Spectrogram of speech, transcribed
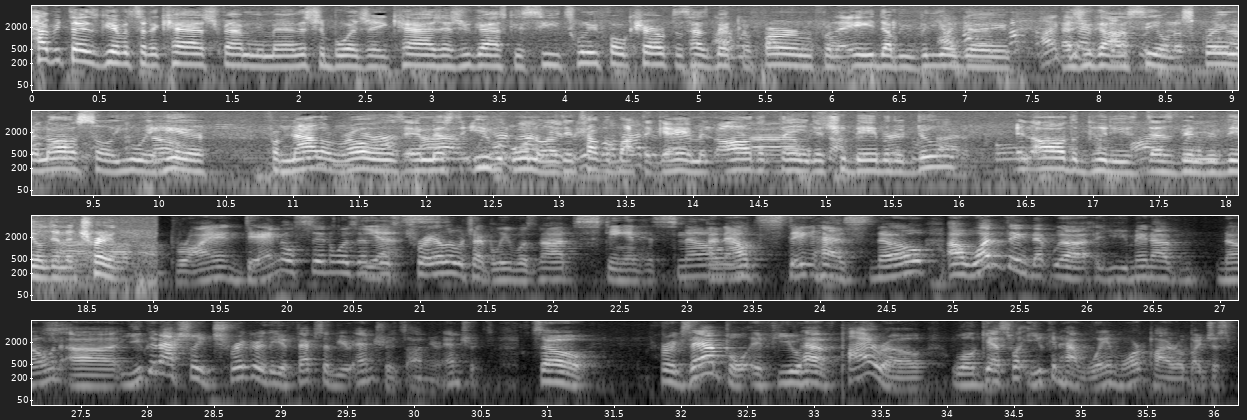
Happy Thanksgiving to the Cash family, man. This your boy Jay Cash. As you guys can see, 24 characters has been confirmed for the AEW video game. As you guys see on the screen, and also you will hear from Nyla Rose and Mr. Evil Uno as they talk about the game and all the things that you'll be able to do and all the goodies that's been revealed in the trailer. Bryan Danielson was in Yes. this trailer, which I believe was not Sting and his snow. announced. Sting has snow. Uh, one thing that uh, you may not have known, uh, you can actually trigger the effects of your entrance on your entrance. So, for example, if you have pyro, well, guess what? You can have way more pyro by just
